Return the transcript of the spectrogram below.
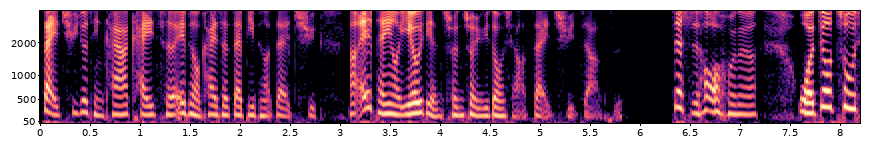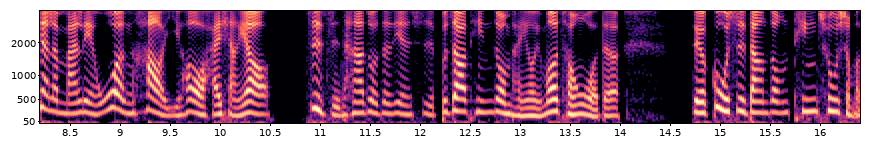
再去，就请开他开车，A 朋友开车载 B 朋友再去，然后 A 朋友也有一点蠢蠢欲动，想要再去这样子。这时候呢，我就出现了满脸问号，以后还想要制止他做这件事，不知道听众朋友有没有从我的。这个故事当中听出什么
